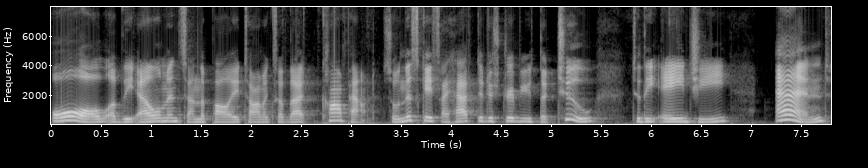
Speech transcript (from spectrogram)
all of the elements and the polyatomics of that compound. So in this case, I have to distribute the 2 to the Ag and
